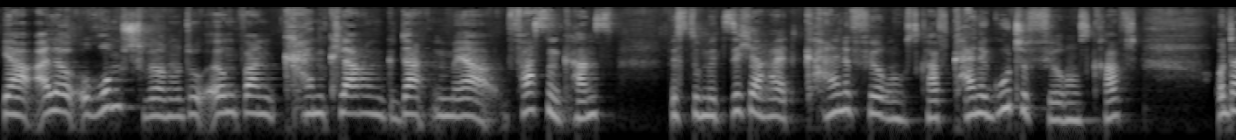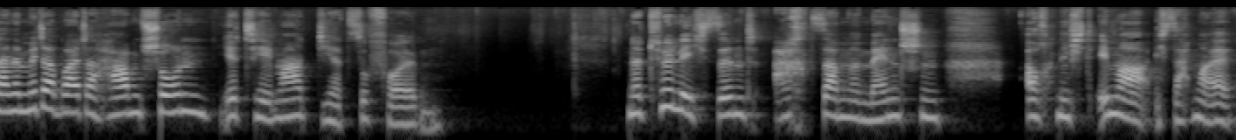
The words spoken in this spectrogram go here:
ja alle rumschwirren und du irgendwann keinen klaren Gedanken mehr fassen kannst, bist du mit Sicherheit keine Führungskraft, keine gute Führungskraft. Und deine Mitarbeiter haben schon ihr Thema, dir zu folgen. Natürlich sind achtsame Menschen auch nicht immer, ich sag mal,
